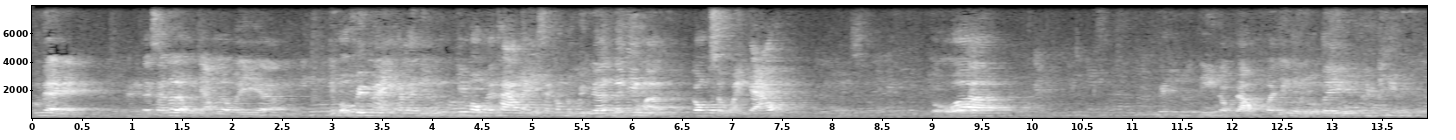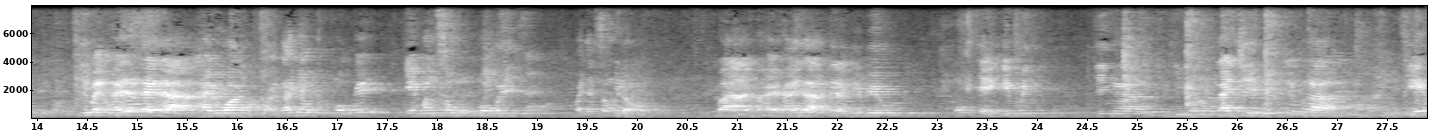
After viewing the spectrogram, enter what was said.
vấn đề này tại sao nó là quan trọng là vì à, những bộ phim này hay là những cái môn thể thao này sẽ không được biết đến nếu như mà công sự quảng cáo của à, cộng đồng và những người nổi tiếng. Như bạn thấy đây là Taiwan quảng cáo cho một cái game bắn súng Mobi 360 độ. Và có thể thấy là đây là review một chàng gaming trên ờ, uh, livestream những uh, game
